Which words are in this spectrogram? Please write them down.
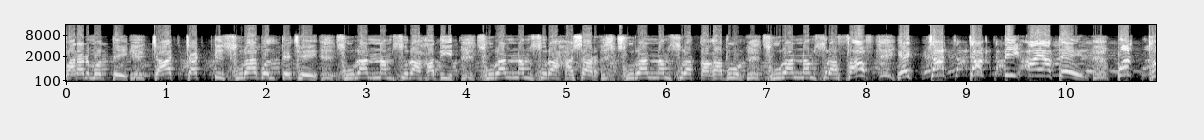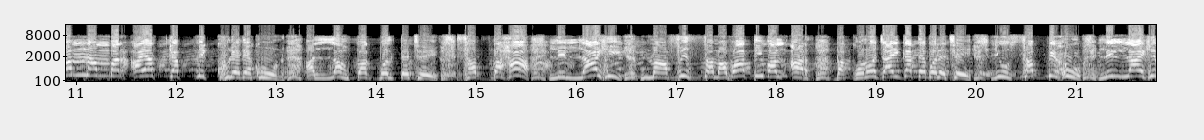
পাড়ার মধ্যে চার চারটি সুরা বলতেছে। সুরার নাম সুরা হাদিদ, সুরার নাম সুরা হাসার সুরার নাম সুরা তাগাবুন, সুরার নাম সুরা সাফ। এই চার চারটি আয়াতের প্রথম নাম্বার আয়াতকে আপনি খুলে দেখুন। আল্লাহ পাক বলতেছে, সাব্বাহা লিল্লাহি মাফিস সামাওয়াতি ওয়াল আরদ। বা কোন জায়গাতে বলেছে ইউসাব্বিহু লিল্লাহি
